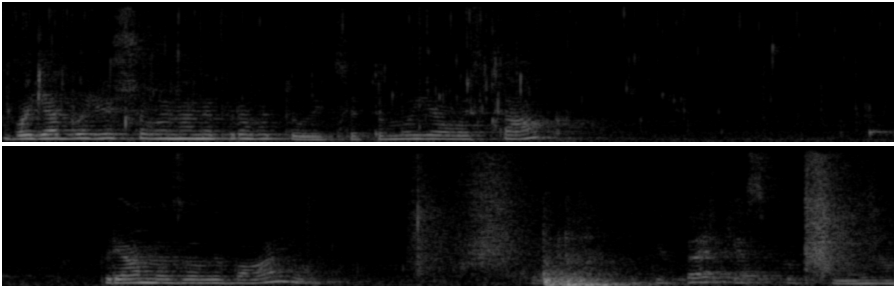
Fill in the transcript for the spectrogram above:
бо я боюсь, що воно не приготується. Тому я ось так прямо заливаю. Тепер я спокійно.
